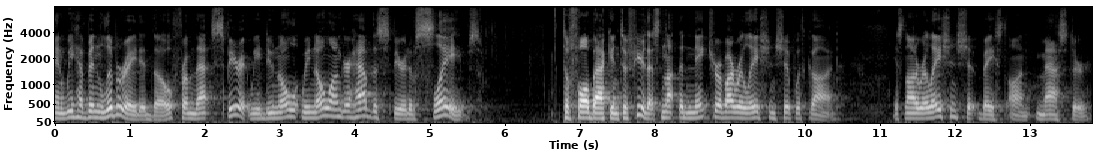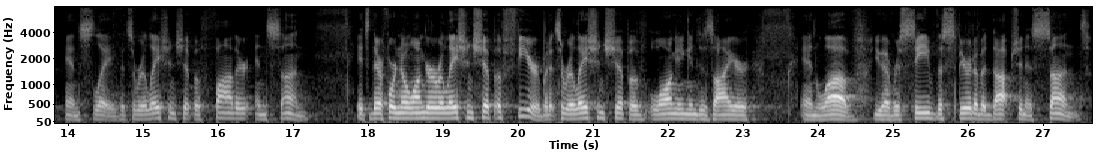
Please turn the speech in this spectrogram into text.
And we have been liberated, though, from that spirit. We, do no, we no longer have the spirit of slaves to fall back into fear. That's not the nature of our relationship with God. It's not a relationship based on master and slave, it's a relationship of father and son. It's therefore no longer a relationship of fear, but it's a relationship of longing and desire and love. You have received the spirit of adoption as sons,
